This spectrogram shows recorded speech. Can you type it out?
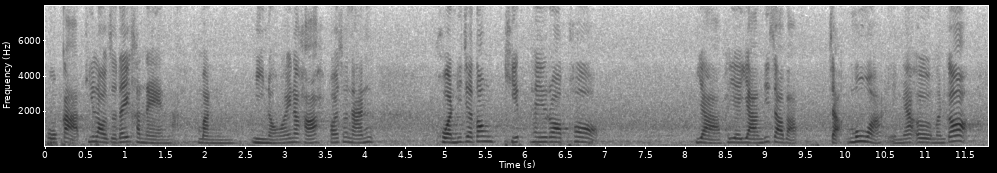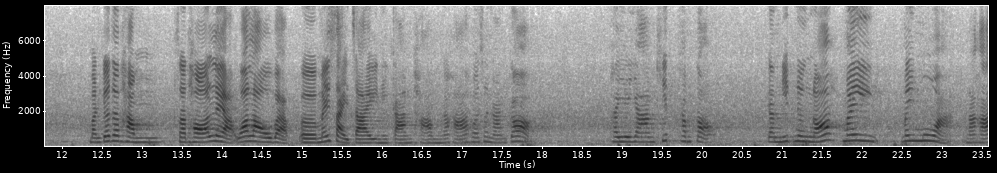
โอกาสที่เราจะได้คะแนนอะมันมีน้อยนะคะ เพราะฉะนั้นควรที่จะต้องคิดให้รอบคอบ อย่าพยายามที่จะแบบจะมั่วอย่างเงี้ยเออ มันก็มันก็จะทำ สะท้อนเลยอะว่าเราแบบเออไม่ใส่ใจในการทำนะคะ เพราะฉะนั้นก็พยายามคิดคำตอบกันนิดนึงเนาะไม่ไม่มั่วนะคะ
